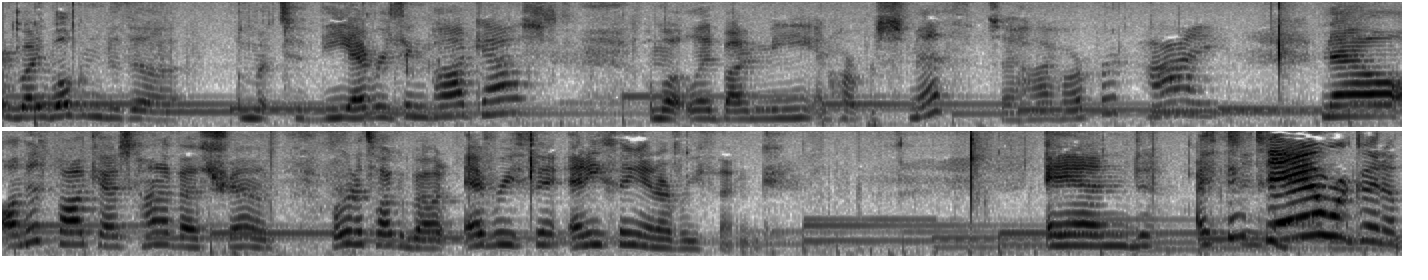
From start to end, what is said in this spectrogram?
everybody. Welcome to the um, to the Everything Podcast. I'm uh, led by me and Harper Smith. Say hi, Harper. Hi. Now, on this podcast, kind of as shown, we're going to talk about everything, anything, and everything. And I think Today we're gonna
